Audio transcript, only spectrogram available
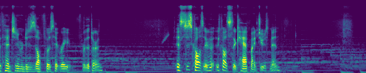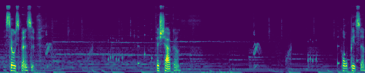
Attention and reduces all foes hit rate for the turn. It's just costs it costs like half my juice, man. It's so expensive. Fish taco. Whole pizza.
